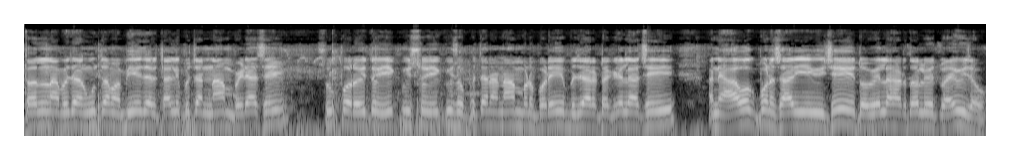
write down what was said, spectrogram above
તલના બજાર ઊંચામાં બે હજાર ચાલીસ પચાસ નામ પડ્યા છે. સુપર હોય તો એકવીસો એકવીસો પચાસના નામ પણ પડે, બજાર ટકેલા છે. અને આવક પણ સારી એવી છે, તો વેલાહાર તલ વેચવા આવી જાઓ.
